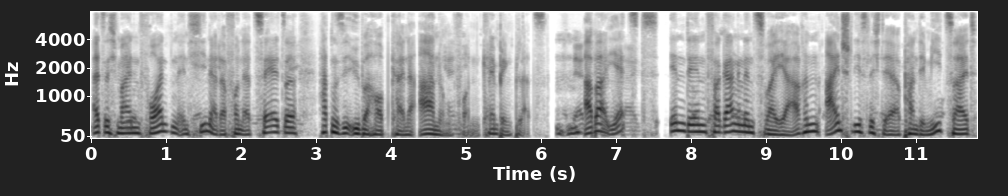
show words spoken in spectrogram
Als ich meinen Freunden in China davon erzählte, hatten sie überhaupt keine Ahnung von Campingplatz. Mhm. Aber jetzt, in den vergangenen zwei Jahren, einschließlich der Pandemiezeit,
